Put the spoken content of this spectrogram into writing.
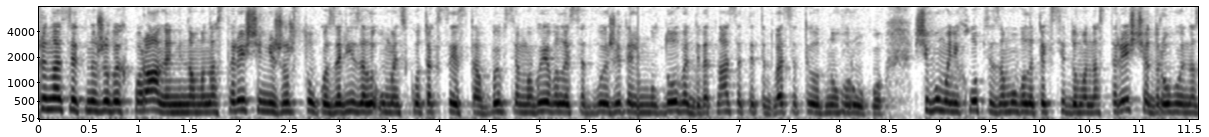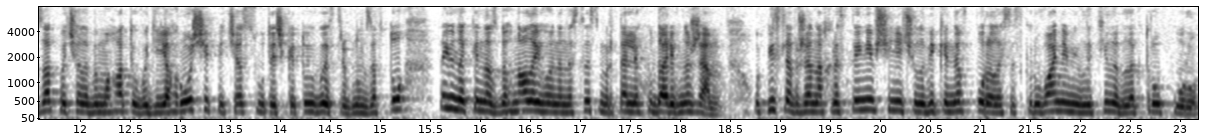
13 ножових поранень на монастирищині жорстоко зарізали уманського таксиста. Вбивцями виявилися двоє жителів Молдови 19 та 21 року. Ще в Умані хлопці замовили таксі до монастирища. Дорогою назад почали вимагати у водія гроші. Під час сутички той вистрибнув з авто, та юнаки наздогнали його і нанесли смертельних ударів ножем. Опісля вже на Христинівщині чоловіки не впоралися з керуванням і влетіли в електроопору.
